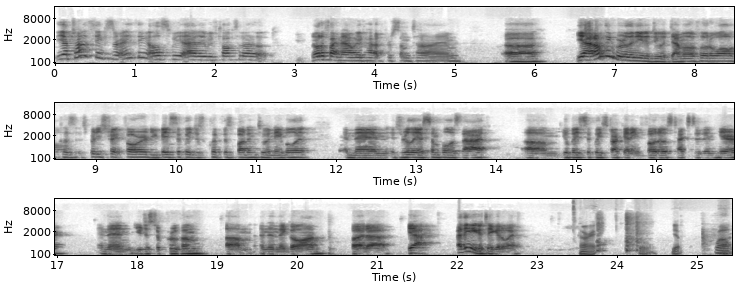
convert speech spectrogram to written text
yeah, I'm trying to think. Is there anything else we added? We've talked about Notify Now. We've had for some time. Uh, yeah, I don't think we really need to do a demo of Photo Wall because it's pretty straightforward. You basically just click this button to enable it, and then it's really as simple as that. Um, you'll basically start getting photos texted in here, and then you just approve them, um, and then they go on. But uh, yeah, I think you could take it away. All right. Cool. Yep. Well,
